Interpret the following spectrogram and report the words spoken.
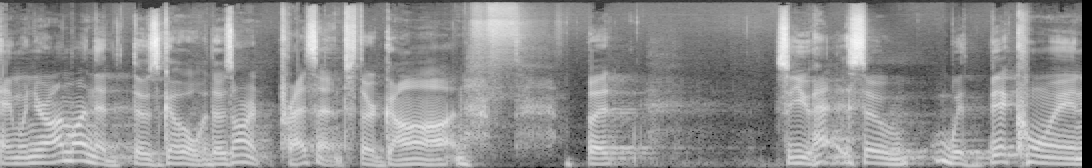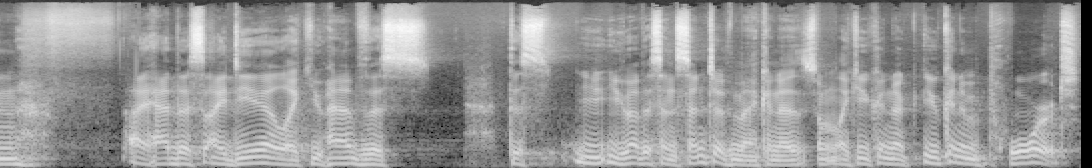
And when you're online, that those go, those aren't present; they're gone. But so you ha- so with Bitcoin, I had this idea like you have this this you have this incentive mechanism. Like you can you can import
